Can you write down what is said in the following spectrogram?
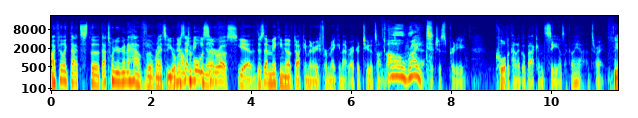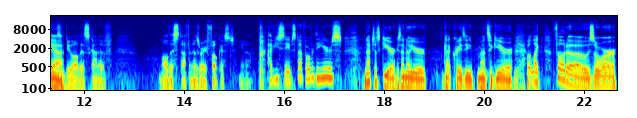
I feel like that's the that's when you're gonna have the right. So you're And there's that comfortable with Sigur Rós. Yeah, there's that making of documentary for making that record too. It's on. YouTube, Oh, yeah, right. which is pretty cool to kind of go back and see. And it's like, oh yeah, that's right. Yeah. to do all this kind of all this stuff, and it was very focused. You know, Have you saved stuff over the years? Not just gear, because I know you're got crazy amounts of gear, but like photos or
